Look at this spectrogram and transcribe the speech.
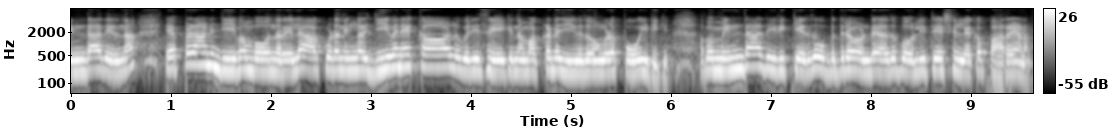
മിണ്ടാതിരുന്നാൽ എപ്പോഴാണ് ജീവൻ പോകുന്നറിയില്ല ആ കൂടെ നിങ്ങൾ ജീവനേക്കാൾ ഉപരി സ്നേഹിക്കുന്ന മക്കളുടെ ജീവിതവും കൂടെ പോയിരിക്കും. അപ്പം മിണ്ടാതിരിക്കരുത് ഉപദ്രവമുണ്ട്. അത് പോലീസ് സ്റ്റേഷനിലൊക്കെ പറയണം.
